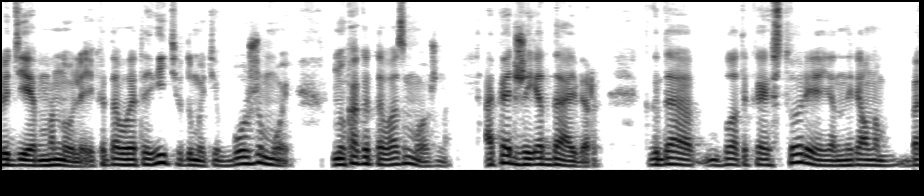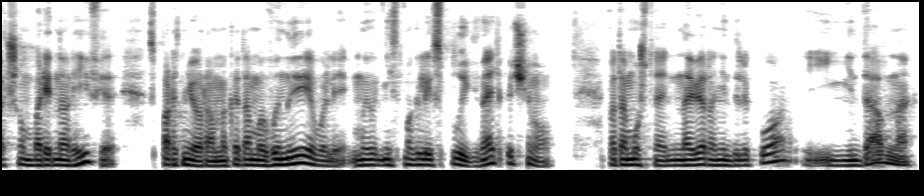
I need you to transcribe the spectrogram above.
людей обманули. И когда вы это видите, вы думаете, боже мой, ну как это возможно? Опять же, я дайвер. Когда была такая история, я нырял на большом барьерном рифе с партнером, и когда мы выныривали, мы не смогли всплыть. Знаете почему? Потому что, наверное, недалеко и недавно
